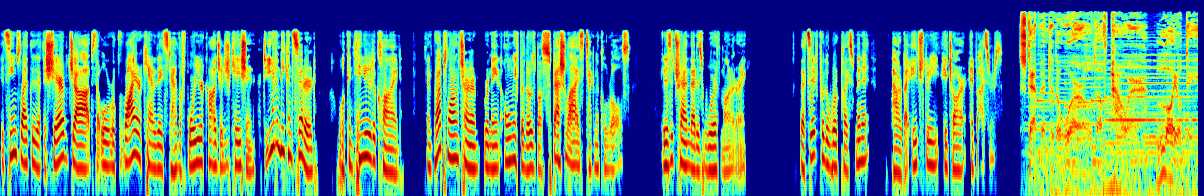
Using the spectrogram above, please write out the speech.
it seems likely that the share of jobs that will require candidates to have a four year college education to even be considered will continue to decline and perhaps long term remain only for those most specialized technical roles. It is a trend that is worth monitoring. That's it for the Workplace Minute, powered by H3 HR Advisors. Step into the world of power, loyalty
